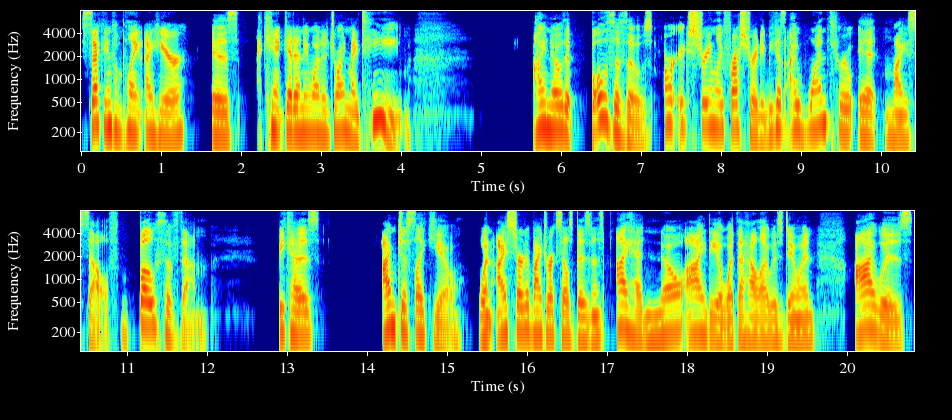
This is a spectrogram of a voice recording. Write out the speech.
Second complaint I hear is I can't get anyone to join my team. I know that both of those are extremely frustrating because I went through it myself, both of them, because I'm just like you. When I started my direct sales business, I had no idea what the hell I was doing. I was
